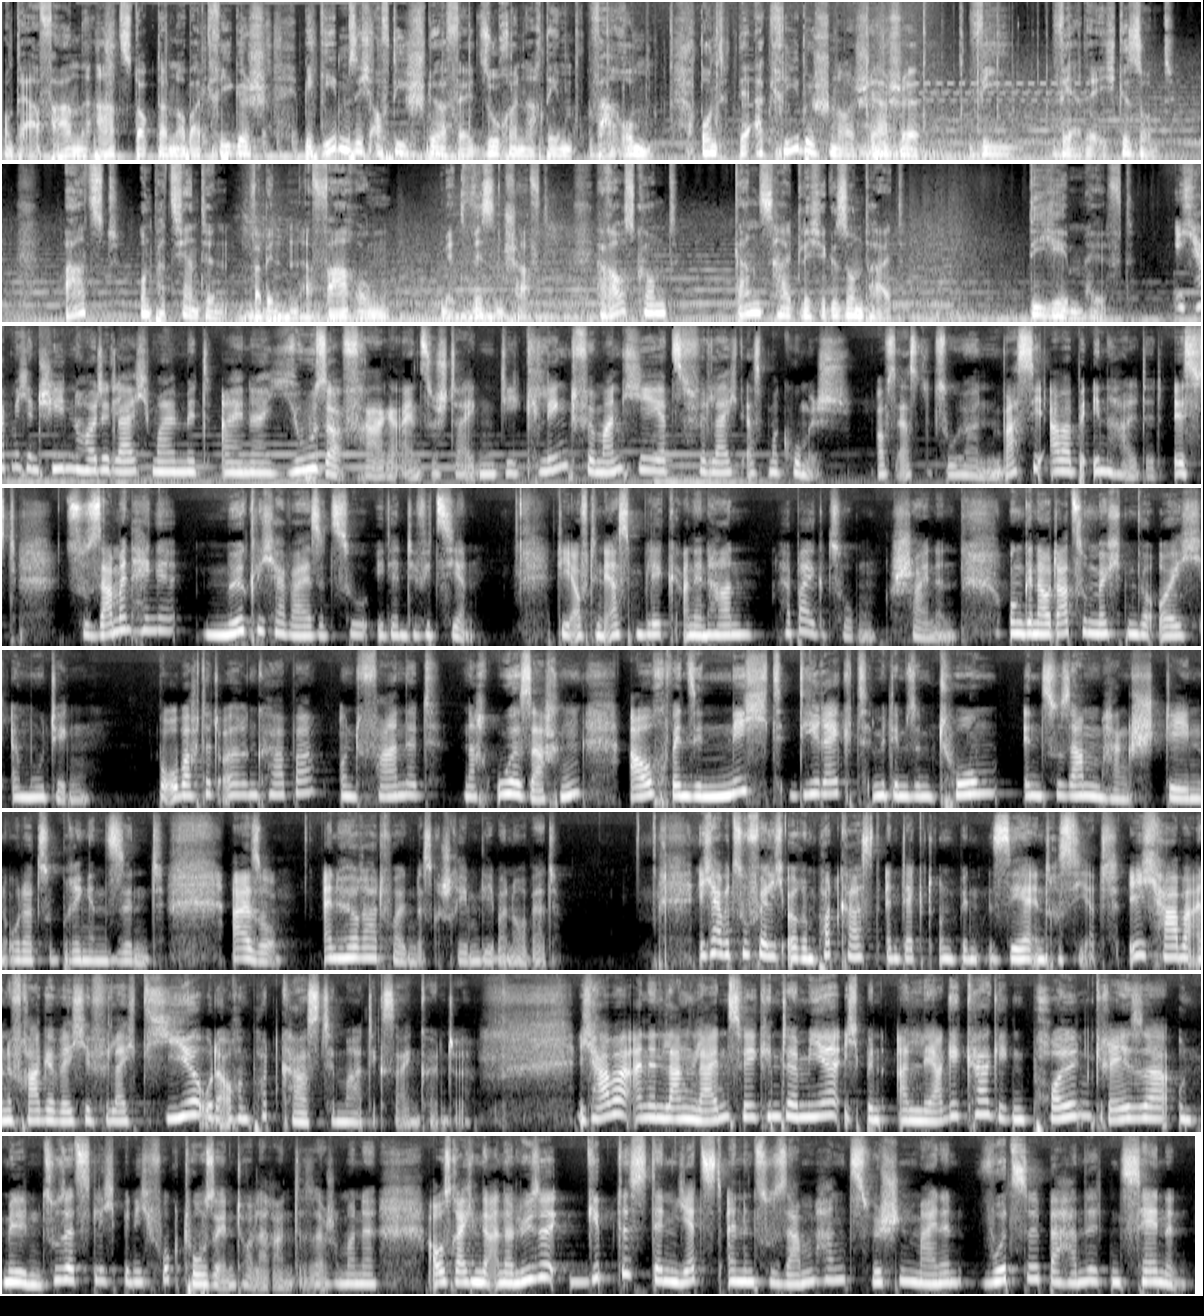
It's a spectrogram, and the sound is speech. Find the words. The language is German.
und der erfahrene Arzt Dr. Norbert Kriegisch begeben sich auf die Störfeldsuche nach dem Warum und der akribischen Recherche Wie werde ich gesund? Arzt und Patientin verbinden Erfahrung mit Wissenschaft. Herauskommt ganzheitliche Gesundheit, die jedem hilft. Ich habe mich entschieden, heute gleich mal mit einer User-Frage einzusteigen. Die klingt für manche jetzt vielleicht erstmal komisch aufs erste Zuhören. Was sie aber beinhaltet, ist Zusammenhänge möglicherweise zu identifizieren, die auf den ersten Blick an den Haaren herbeigezogen scheinen. Und genau dazu möchten wir euch ermutigen. Beobachtet euren Körper und fahndet nach Ursachen, auch wenn sie nicht direkt mit dem Symptom in Zusammenhang stehen oder zu bringen sind. Also, ein Hörer hat Folgendes geschrieben, lieber Norbert. Ich habe zufällig euren Podcast entdeckt und bin sehr interessiert. Ich habe eine Frage, welche vielleicht hier oder auch im Podcast Thematik sein könnte. Ich habe einen langen Leidensweg hinter mir. Ich bin Allergiker gegen Pollen, Gräser und Milben. Zusätzlich bin ich Fructoseintolerant. Das ist ja schon mal eine ausreichende Analyse. Gibt es denn jetzt einen Zusammenhang zwischen meinen wurzelbehandelten Zähnen?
